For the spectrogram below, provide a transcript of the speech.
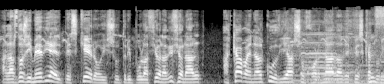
A las dos y media el pesquero y su tripulación adicional acaba en Alcudia su jornada de pescaturismo.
